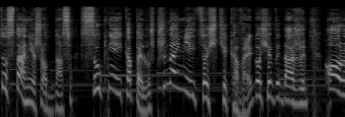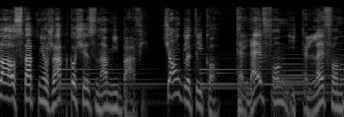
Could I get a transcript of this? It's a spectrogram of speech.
Dostaniesz od nas suknię i kapelusz, przynajmniej coś ciekawego się wydarzy. Ola ostatnio rzadko się z nami bawi. Ciągle tylko telefon i telefon.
